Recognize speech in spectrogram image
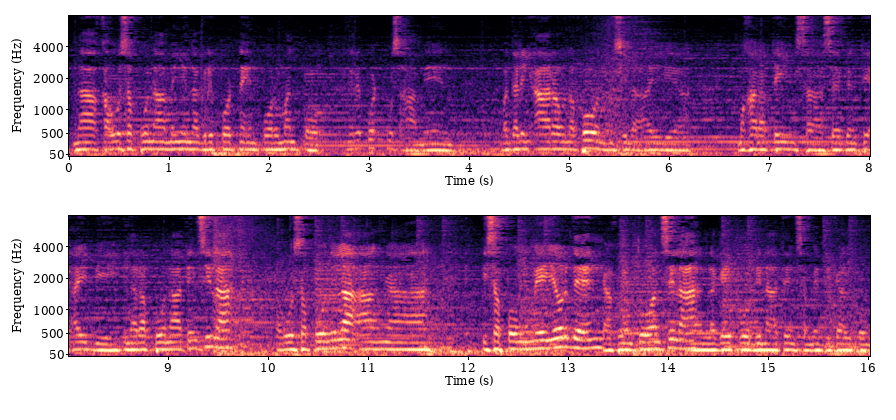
na kausap po namin yung nag-report na informant po, ni-report po sa amin. Madaling araw na po nung sila ay uh, makarating sa 70 IB, hinarap po natin sila, kausap po nila ang uh, isa pong mayor din, kakwentuhan sila, lagay po din natin sa medical kung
